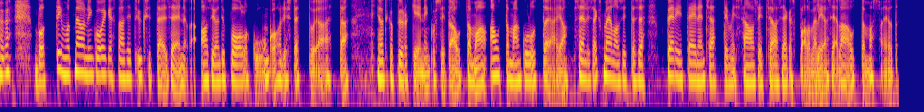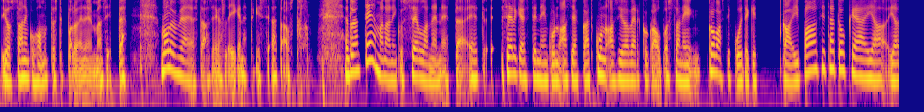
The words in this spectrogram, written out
botti, mutta ne on niin kuin oikeastaan sit yksittäiseen asiointipolkuun kohdistettuja, että, jotka pyrkii niin kuin sit auttamaan, auttamaan kuluttajaa. Ja sen lisäksi meillä on sitten se perinteinen chatti, missä on sitten se asiakaspalvelija siellä auttamassa, jossa on niin kuin huomattavasti paljon enemmän sitten volyymia ja sitä asiakasliikennettäkin siellä taustalla. Ja tuo on teemana niin kuin sellainen, että, että selkeästi niin kuin asiakkaat, kun asioi verkkokaupassa, niin kovasti kuitenkin kaipaa sitä tukea ja, ja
